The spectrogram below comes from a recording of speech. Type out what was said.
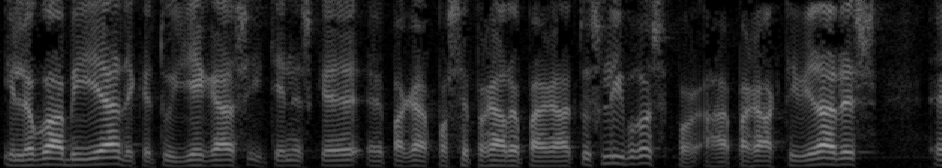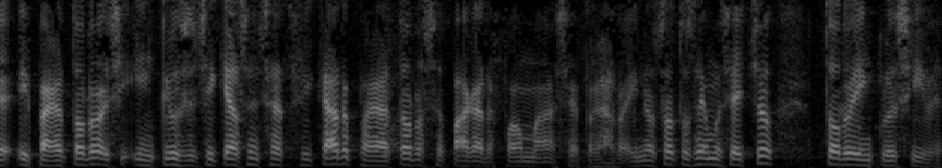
Y luego había de que tú llegas y tienes que eh, pagar por separado para tus libros, por- ah, para actividades eh, y para todo, incluso si quieres un certificado, para todo se paga de forma separada. Y nosotros hemos hecho todo inclusive.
